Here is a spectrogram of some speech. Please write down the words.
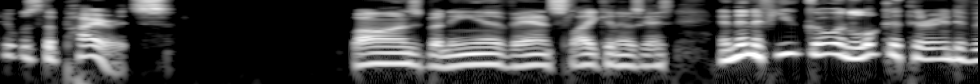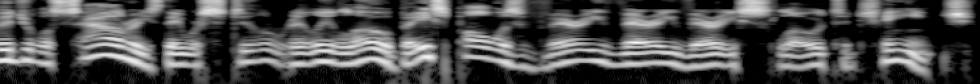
it was the Pirates. Bonds, Bonilla, Van Slyke, and those guys. And then if you go and look at their individual salaries, they were still really low. Baseball was very, very, very slow to change.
